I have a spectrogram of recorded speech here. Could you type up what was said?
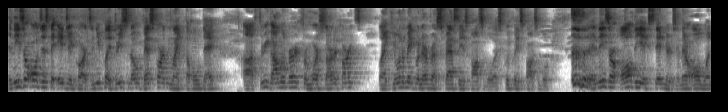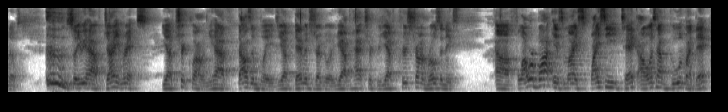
And these are all just the engine cards. And you play three Snow, best card in like the whole deck. Uh, three Goblin Bird for more starter cards. Like you want to make Minerva as fastly as possible, as quickly as possible. and these are all the extenders, and they're all one ofs. so you have Giant Rex, you have Trick Clown, you have Thousand Blades, you have Damage Juggler, you have Hat Tricker, you have Crystron Rosenix. Uh, Flower Bot is my spicy tech. I always have goo in my deck.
